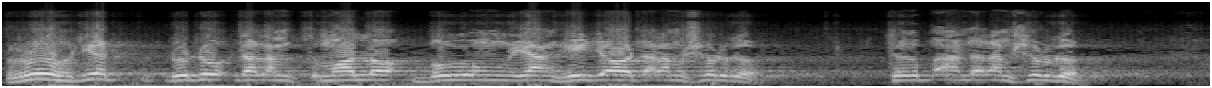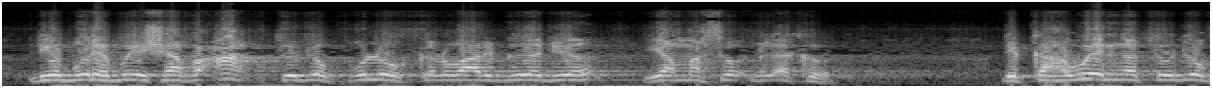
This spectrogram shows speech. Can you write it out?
Ruh dia duduk dalam temolok burung yang hijau dalam syurga. Terbang dalam syurga. Dia boleh beri syafaat 70 keluarga dia yang masuk neraka. Dikahwin dengan 70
